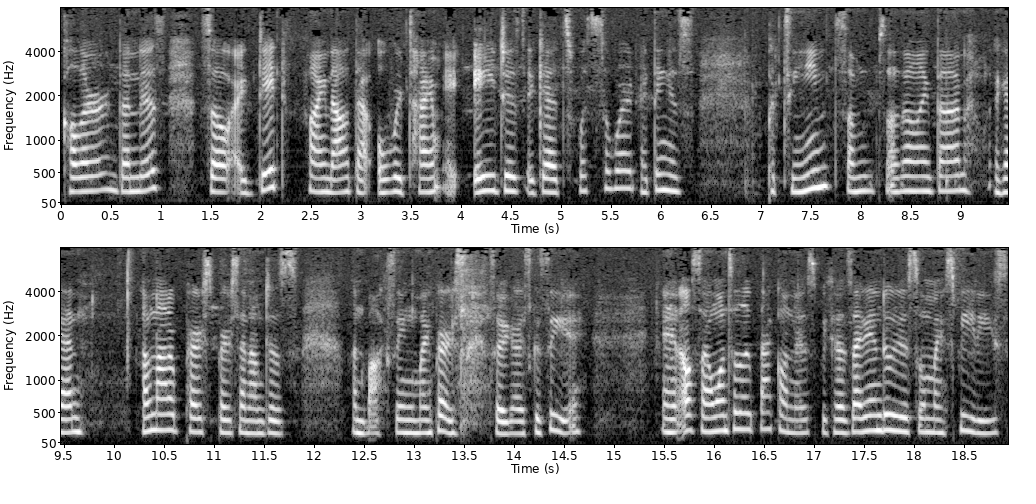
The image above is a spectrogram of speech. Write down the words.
color than this. So I did find out that over time it ages it gets what's the word? I think it's patine some something like that. Again I'm not a purse person I'm just unboxing my purse so you guys can see it. And also I want to look back on this because I didn't do this with my speedies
